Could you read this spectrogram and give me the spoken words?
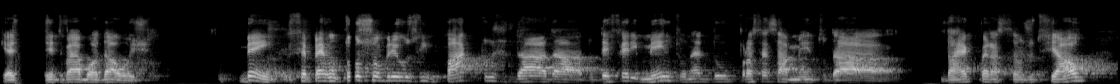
que a gente vai abordar hoje. Bem, você perguntou sobre os impactos da, da, do deferimento, né, do processamento da, da recuperação judicial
